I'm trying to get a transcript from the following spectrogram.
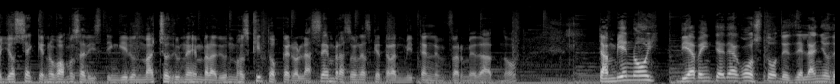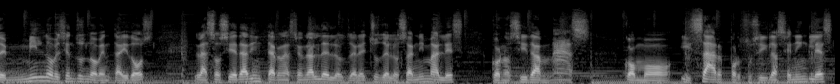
yo sé que no vamos a distinguir un macho de una hembra de un mosquito, pero las hembras son las que transmiten la enfermedad, ¿no? También hoy, día 20 de agosto, desde el año de 1992, la Sociedad Internacional de los Derechos de los Animales, conocida más como ISAR por sus siglas en inglés,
